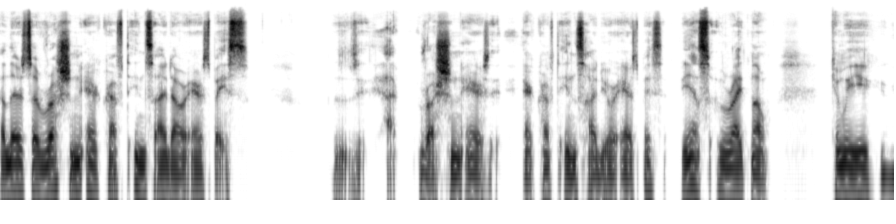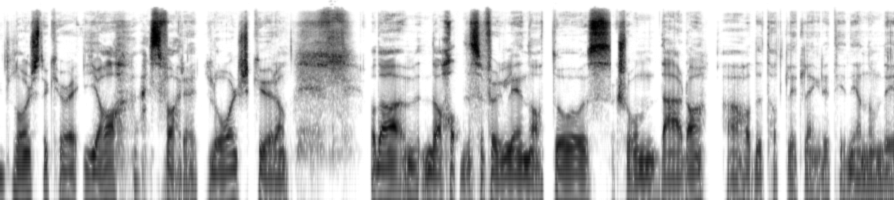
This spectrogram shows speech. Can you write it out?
Ja, there's a Russian aircraft inside our airspace. Russian air, aircraft inside your airspace? Yes, right now. Can we launch the Cura? Ja, jeg svarer launch Curaen. Og da, da, hadde selvfølgelig Natos aksjon der da hadde tatt litt lengre tid gjennom de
